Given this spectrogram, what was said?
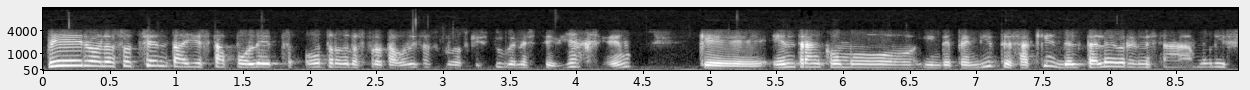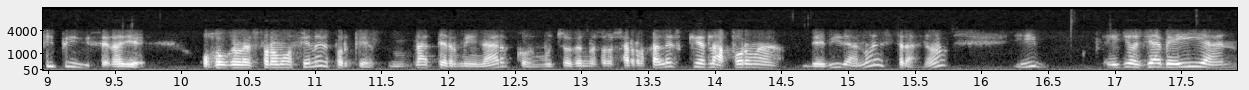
Pero en los 80 y está Polet otro de los protagonistas con los que estuve en este viaje que entran como independientes aquí en Delta Lebre, en este municipio, y dicen, oye, ojo con las promociones porque va a terminar con muchos de nuestros arrozales, que es la forma de vida nuestra, ¿no? Y ellos ya veían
